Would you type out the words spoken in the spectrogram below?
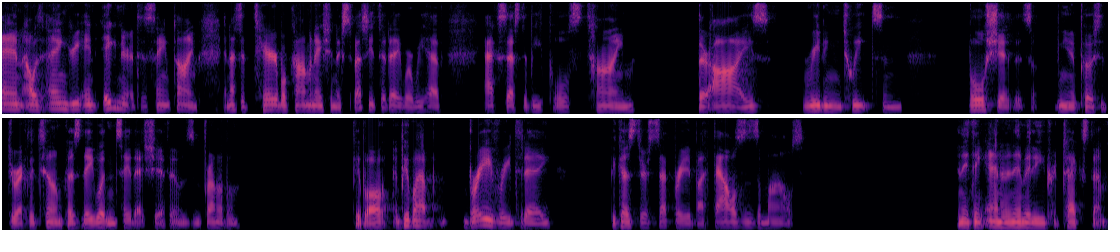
And I was angry and ignorant at the same time. And that's a terrible combination, especially today where we have access to people's time, their eyes, reading tweets and bullshit that's you know posted directly to them because they wouldn't say that shit if it was in front of them. People all, and people have bravery today because they're separated by thousands of miles. And they think anonymity protects them.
